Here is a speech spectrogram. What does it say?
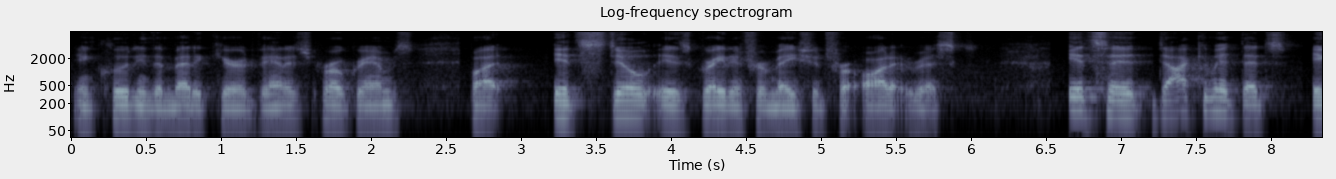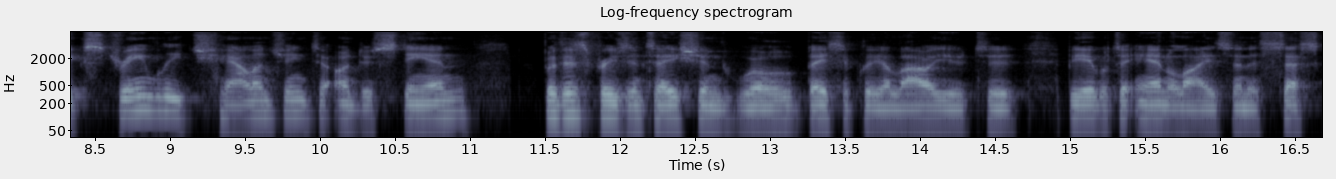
including the Medicare Advantage programs, but it still is great information for audit risks. It's a document that's extremely challenging to understand, but this presentation will basically allow you to be able to analyze and assess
